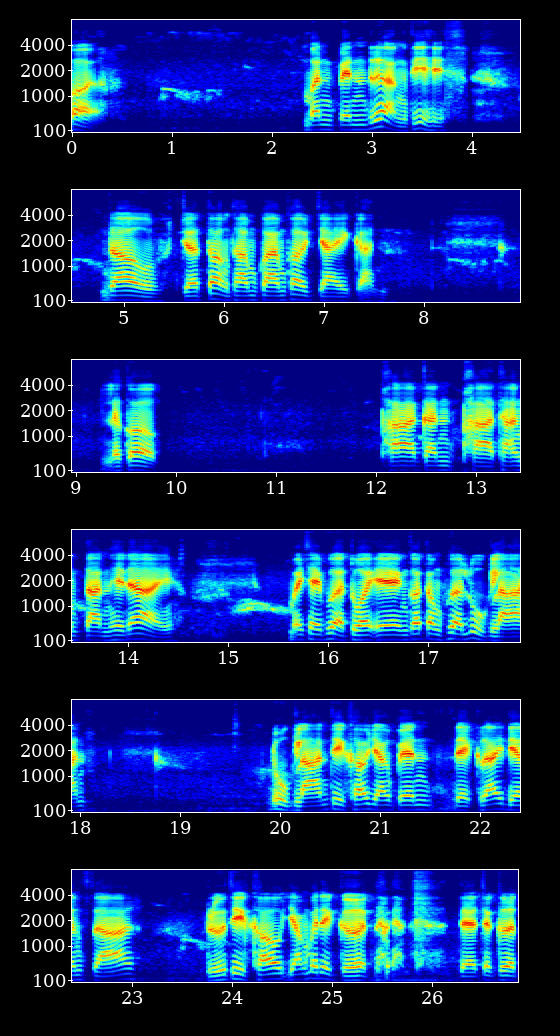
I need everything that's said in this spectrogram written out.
ก็ มันเป็นเรื่องที่เราจะต้องทำความเข้าใจกัน แล้วก็พากันผ่าทางตันให้ได้ ไม่ใช่เพื่อตัวเองก็ต้องเพื่อลูกหลาน ลูกหลานที่เขายังเป็นเด็กไร้เดียงสา หรือที่เขายังไม่ได้เกิด แต่จะเกิด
